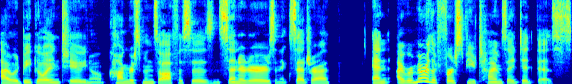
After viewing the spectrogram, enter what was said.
I would be going to, you know, congressmen's offices and senators and etc. And I remember the first few times I did this,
